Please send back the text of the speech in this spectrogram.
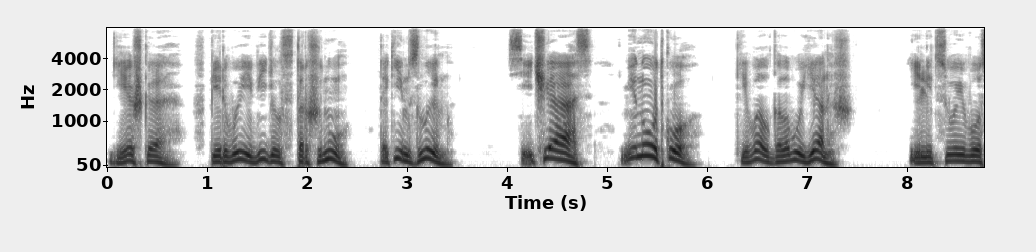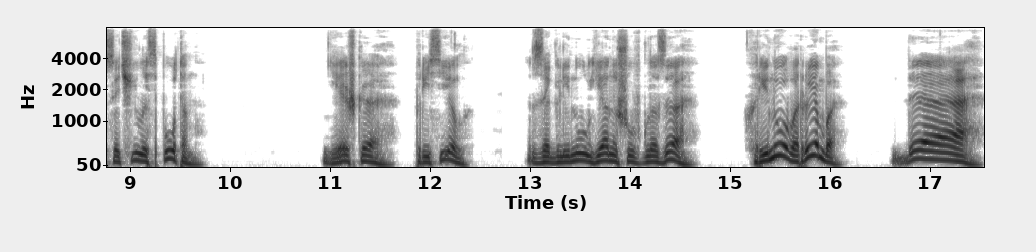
Гешка впервые видел старшину таким злым. «Сейчас! Минутку!» — кивал головой Яныш, и лицо его сочилось потом. Гешка присел, заглянул Янушу в глаза. «Хреново, Рэмбо?» «Да!»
